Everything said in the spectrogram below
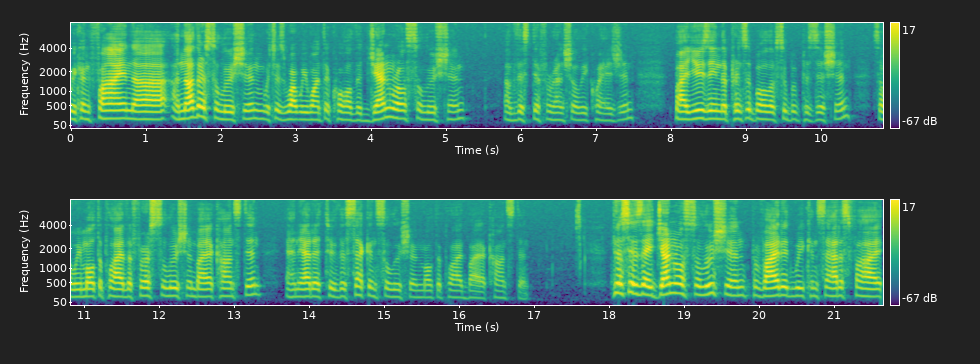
We can find uh, another solution, which is what we want to call the general solution of this differential equation by using the principle of superposition. So we multiply the first solution by a constant and add it to the second solution multiplied by a constant. This is a general solution provided we can satisfy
